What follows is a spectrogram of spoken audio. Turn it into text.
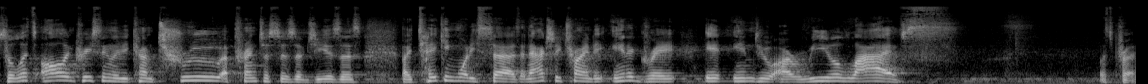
So let's all increasingly become true apprentices of Jesus by taking what he says and actually trying to integrate it into our real lives. Let's pray.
